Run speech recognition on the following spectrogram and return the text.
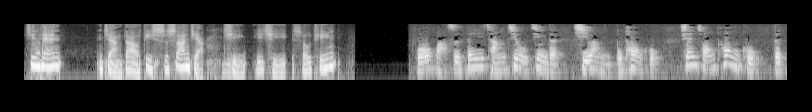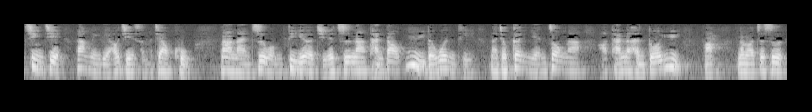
今天讲到第十三讲，请一起收听。佛法是非常就近的，希望你不痛苦。先从痛苦的境界，让你了解什么叫苦。那乃至我们第二觉知呢，谈到欲的问题，那就更严重啦。啊，谈了很多欲啊，那么这是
